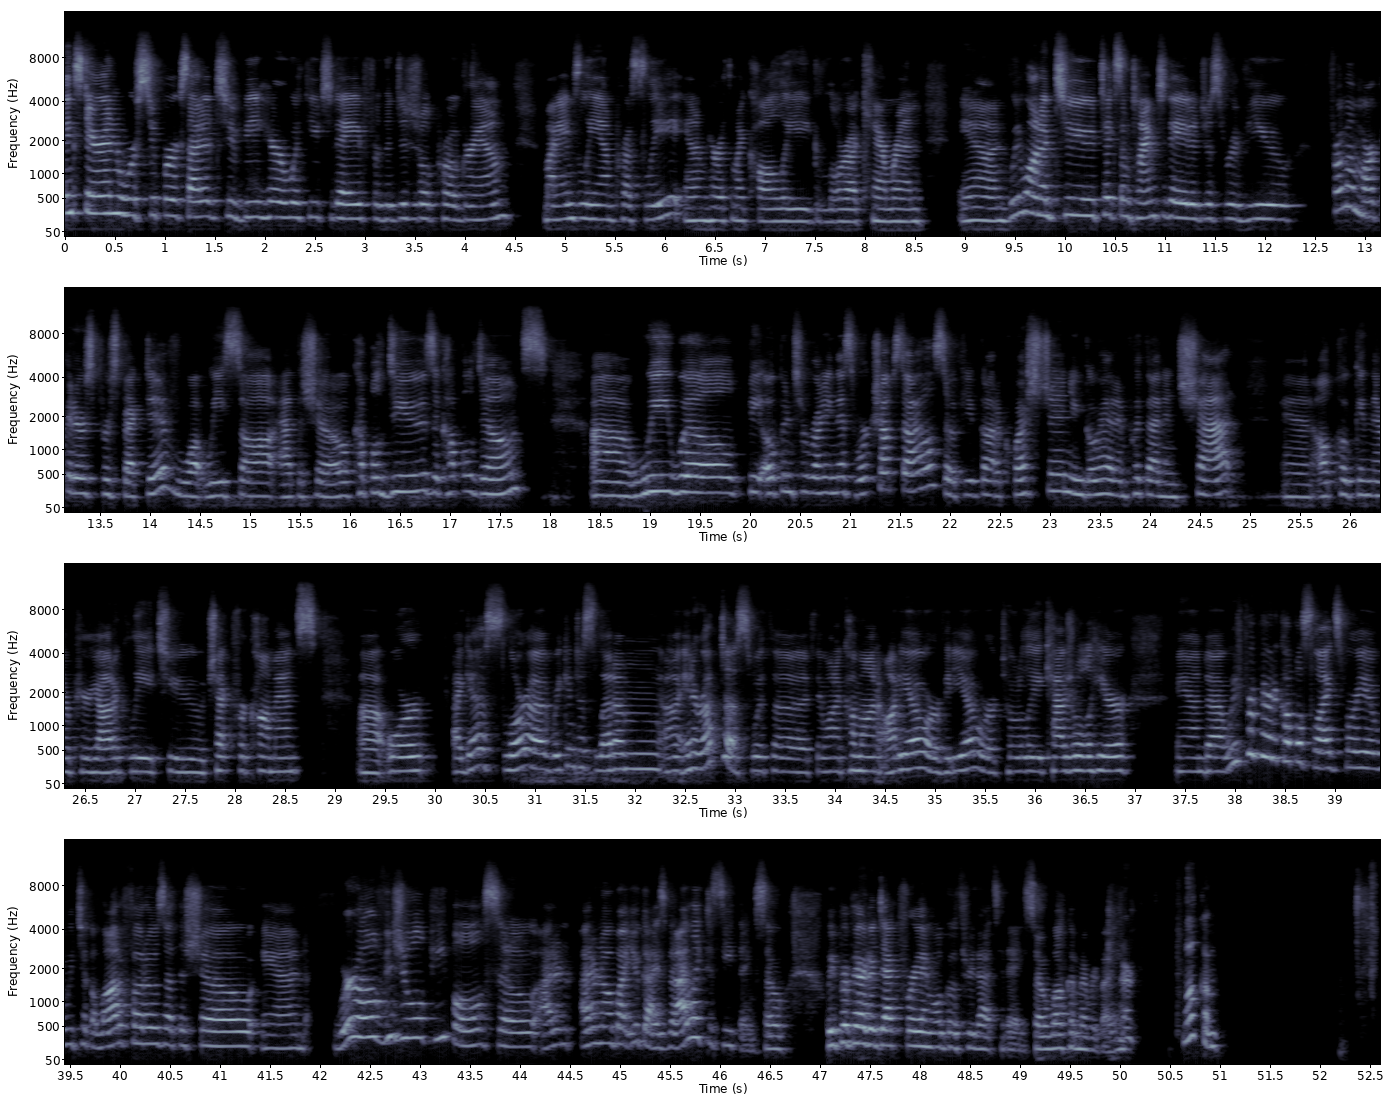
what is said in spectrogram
Thanks, Darren. We're super excited to be here with you today for the digital program. My name is Leanne Presley, and I'm here with my colleague, Laura Cameron. And we wanted to take some time today to just review from a marketer's perspective what we saw at the show, a couple do's, a couple don'ts. Uh, we will be open to running this workshop style. So if you've got a question, you can go ahead and put that in chat and I'll poke in there periodically to check for comments. Uh, or I guess, Laura, we can just let them uh, interrupt us with uh, if they want to come on audio or video. We're totally casual here. And uh, we've prepared a couple slides for you. We took a lot of photos at the show and we're all visual people. So I don't, I don't know about you guys, but I like to see things. So we prepared a deck for you and we'll go through that today. So welcome everybody. Sure. Welcome.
